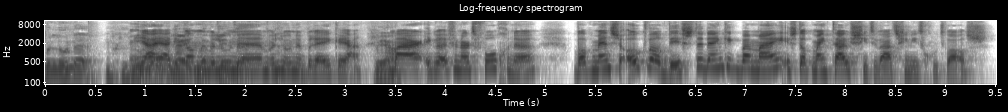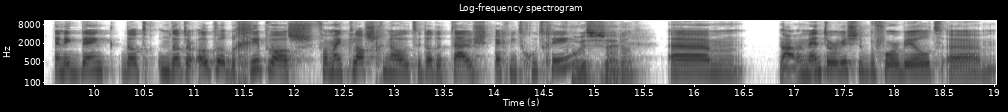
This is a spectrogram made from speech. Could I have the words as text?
meloenen, meloenen Ja, ja, die kan meloenen, meloenen breken, ja. Ja. Maar ik wil even naar het volgende. Wat mensen ook wel wisten, denk ik, bij mij... is dat mijn thuissituatie niet goed was. En ik denk dat, omdat er ook wel begrip was van mijn klasgenoten... dat het thuis echt niet goed ging. Hoe wisten zij dat? Ehm, nou, mijn mentor wist het bijvoorbeeld. Ehm,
